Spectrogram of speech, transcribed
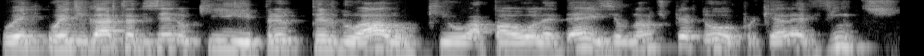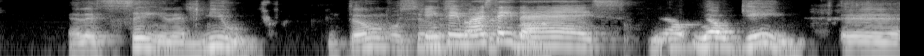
O Edgar está dizendo que perdoá-lo, que a Paola é 10, eu não te perdoo, porque ela é 20 ela é 100, ela é mil. Então você. Quem tem mais tem 10. E, e alguém é,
